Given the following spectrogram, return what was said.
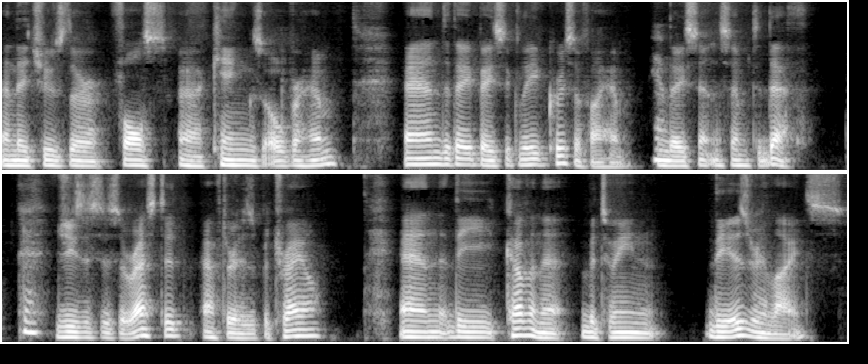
and they choose their false uh, kings over him, and they basically crucify him, yeah. and they sentence him to death. Jesus is arrested after his betrayal, and the covenant between the Israelites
